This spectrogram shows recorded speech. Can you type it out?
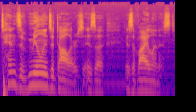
tens of millions of dollars as a, as a violinist.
